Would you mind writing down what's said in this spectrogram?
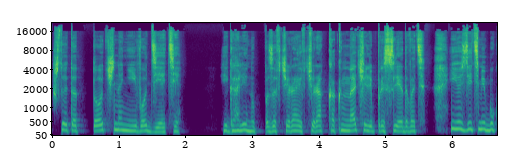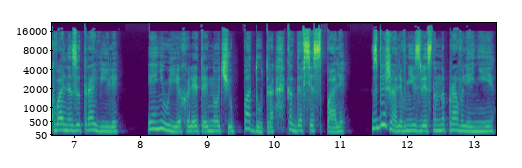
что это точно не его дети. И Галину позавчера и вчера как начали преследовать. Ее с детьми буквально затравили. И они уехали этой ночью под утро, когда все спали. Сбежали в неизвестном направлении.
